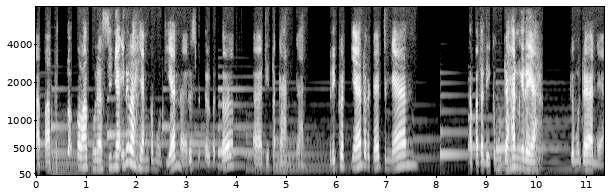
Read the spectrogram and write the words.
apa bentuk kolaborasinya inilah yang kemudian harus betul-betul eh, ditekankan. Berikutnya terkait dengan apa tadi kemudahan gitu ya, kemudahan ya.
